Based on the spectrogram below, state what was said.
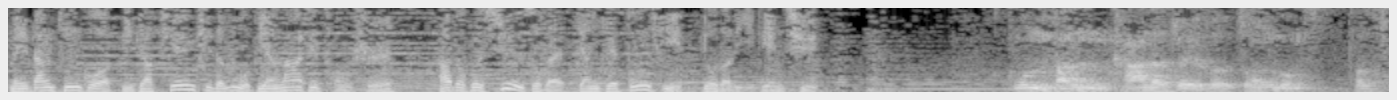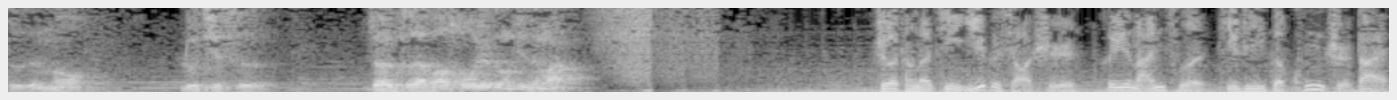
每当经过比较偏僻的路边垃圾桶时，他都会迅速的将一些东西丢到里边去。我们反正看到最后，总共他是扔了六七次。就只要把所有东西扔了。折腾了近一个小时，黑衣男子提着一个空纸袋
